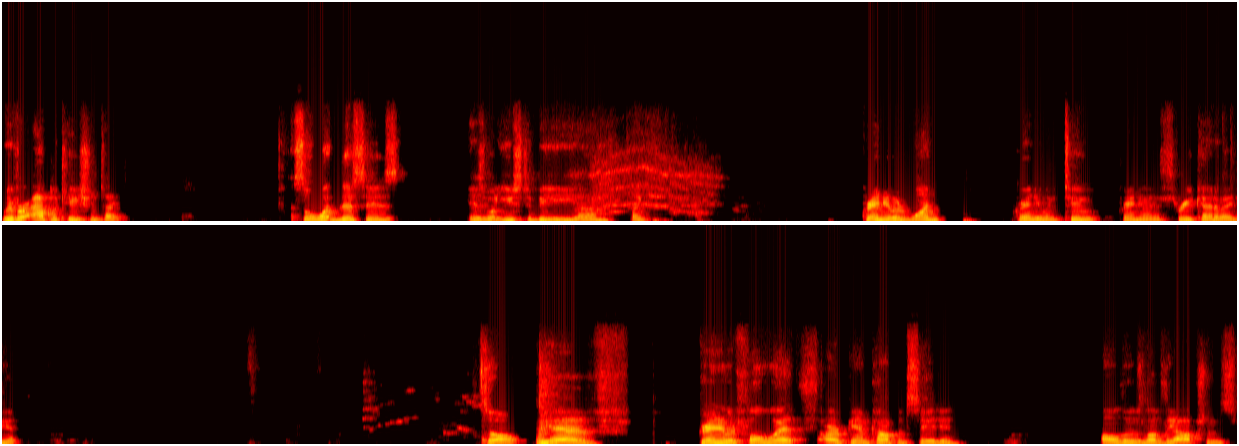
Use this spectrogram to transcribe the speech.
we have our application type. So what this is, is what used to be um, like granular one, granular two, granular three kind of idea. So we have granular full width, RPM compensated, all those lovely options.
